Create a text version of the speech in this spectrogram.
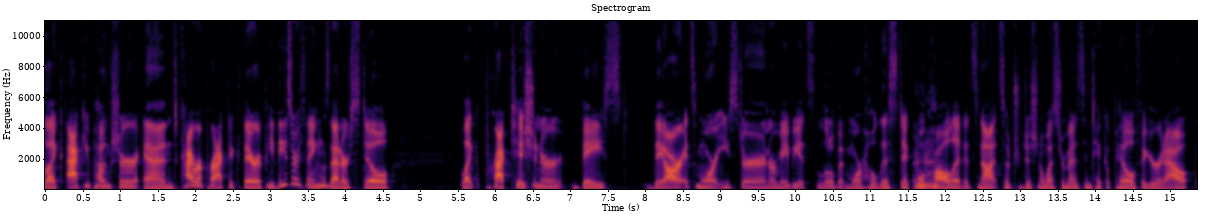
like acupuncture and chiropractic therapy, these are things that are still like practitioner based. They are it's more eastern or maybe it's a little bit more holistic, Mm-hmm. we'll call it. It's not so traditional western medicine, take a pill, figure it out.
